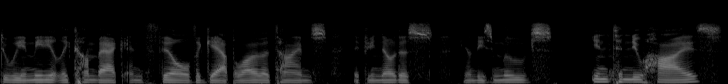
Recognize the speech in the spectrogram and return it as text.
do we immediately come back and fill the gap? A lot of the times, if you notice, you know, these moves into new highs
